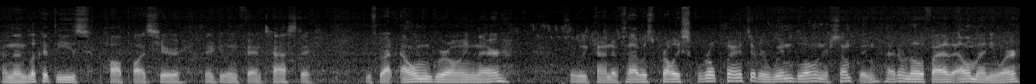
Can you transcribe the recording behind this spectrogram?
And then look at these pawpaws here. They're doing fantastic. We've got elm growing there. So we kind of, that was probably squirrel planted or wind blown or something. I don't know if I have elm anywhere.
